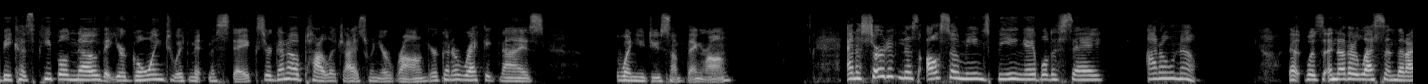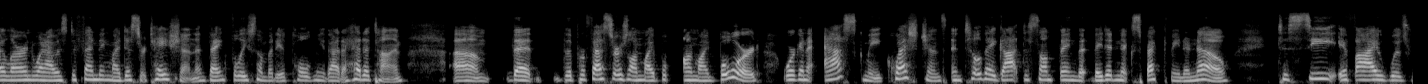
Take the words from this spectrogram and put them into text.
because people know that you're going to admit mistakes. You're going to apologize when you're wrong. You're going to recognize when you do something wrong. And assertiveness also means being able to say i don't know that was another lesson that i learned when i was defending my dissertation and thankfully somebody had told me that ahead of time um, that the professors on my on my board were going to ask me questions until they got to something that they didn't expect me to know to see if i was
